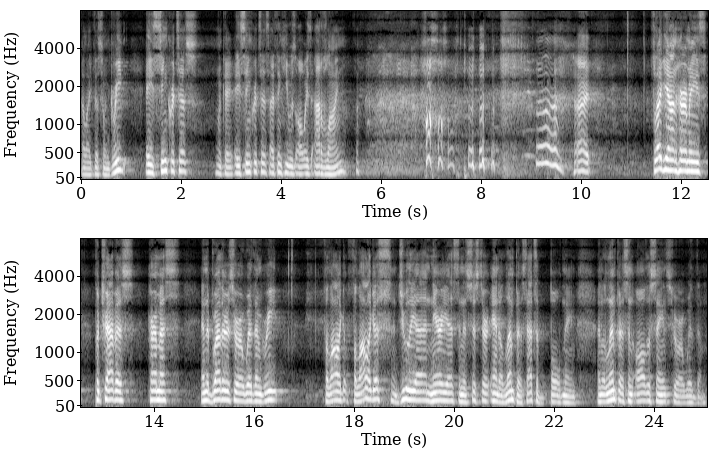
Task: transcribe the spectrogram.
I like this one. Greet Asyncritus, Okay, Asyncritus, I think he was always out of line. all right. Phlegon, Hermes, Patrobas, Hermas, and the brothers who are with them greet Philologus, Julia, Nereus, and his sister, and Olympus. That's a bold name. And Olympus and all the saints who are with them.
